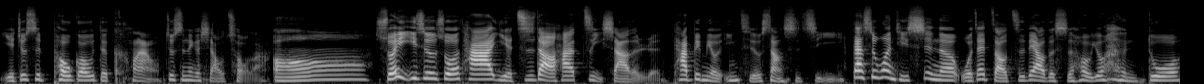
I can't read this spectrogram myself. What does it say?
也就是 Pogo the Clown，就是那个小丑啦。哦，所以意思就是说，他也知道他自己杀了人，他并没有因此就丧失记忆。但是问题是呢，我在找资料的时候有很。很多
